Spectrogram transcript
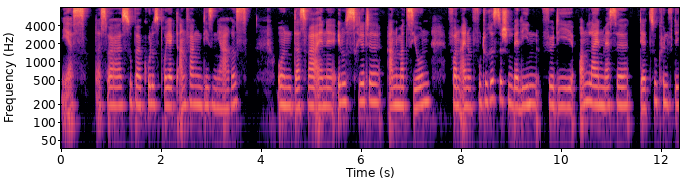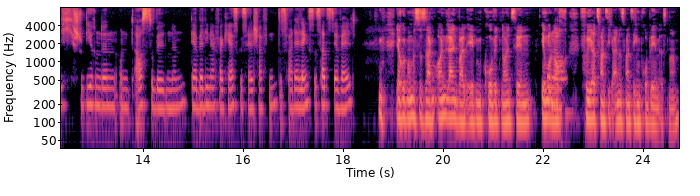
Yes, das war ein super cooles Projekt Anfang diesen Jahres. Und das war eine illustrierte Animation von einem futuristischen Berlin für die Online-Messe der zukünftig Studierenden und Auszubildenden der Berliner Verkehrsgesellschaften. Das war der längste Satz der Welt. Ja gut, man muss so sagen online, weil eben Covid-19 immer genau. noch Frühjahr 2021 ein Problem ist. Ne?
